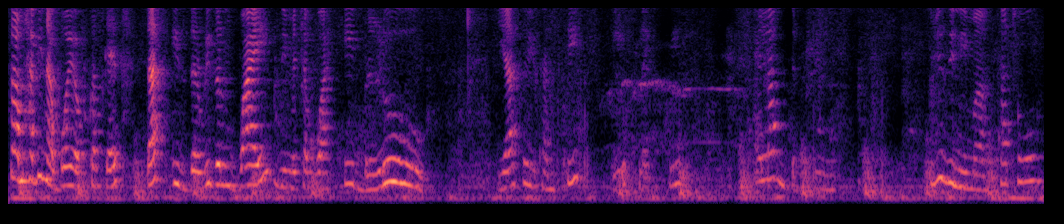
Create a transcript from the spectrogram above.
So i'm having a boy of course guys. That is the reason why nimechagua hii blue. Yeah so you can see it looks like this. I love the print. Hizi ni ma turtles.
